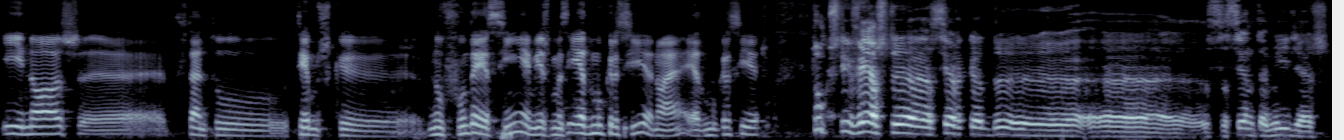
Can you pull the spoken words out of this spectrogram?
e nós, uh, portanto, temos que, no fundo, é assim, é mesmo assim, é a democracia, não é? É a democracia. Tu que estiveste a cerca de uh, eh, 60 milhas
